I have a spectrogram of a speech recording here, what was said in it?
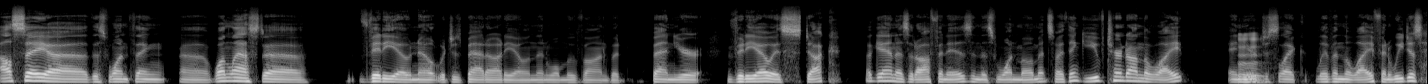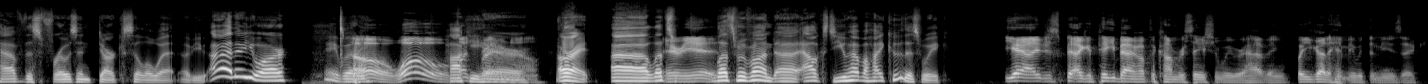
I'll say uh, this one thing, uh, one last uh, video note, which is bad audio, and then we'll move on. But Ben, your video is stuck again, as it often is in this one moment. So I think you've turned on the light and you're Mhm. just like living the life, and we just have this frozen dark silhouette of you. Ah, there you are. Hey, buddy. oh whoa Hockey hair. now. All right, uh, let's there he is let's move on. Uh, Alex, do you have a haiku this week? Yeah i just i can piggyback off the conversation we were having but you got to hit me with the music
